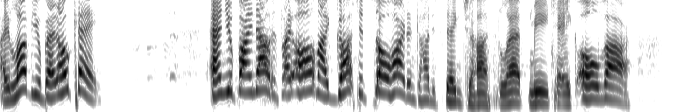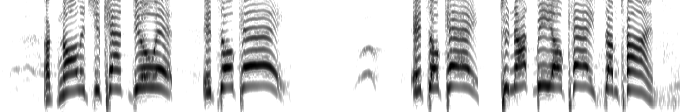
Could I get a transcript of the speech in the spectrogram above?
I love you, but okay. And you find out, it's like, oh my gosh, it's so hard. And God is saying, just let me take over. Acknowledge you can't do it. It's okay. It's okay to not be okay sometimes.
